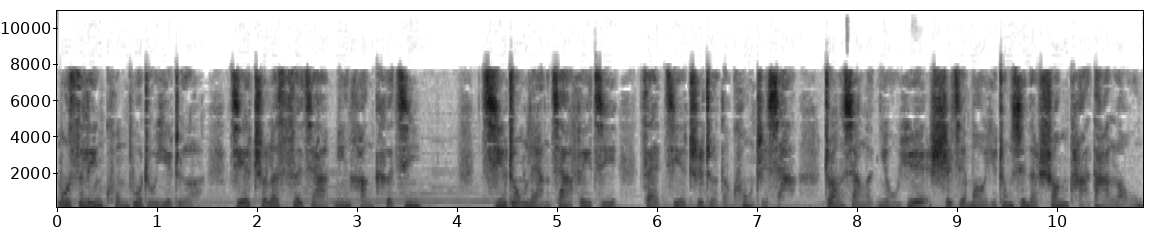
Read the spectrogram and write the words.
穆斯林恐怖主义者劫持了四架民航客机，其中两架飞机在劫持者的控制下撞向了纽约世界贸易中心的双塔大楼，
